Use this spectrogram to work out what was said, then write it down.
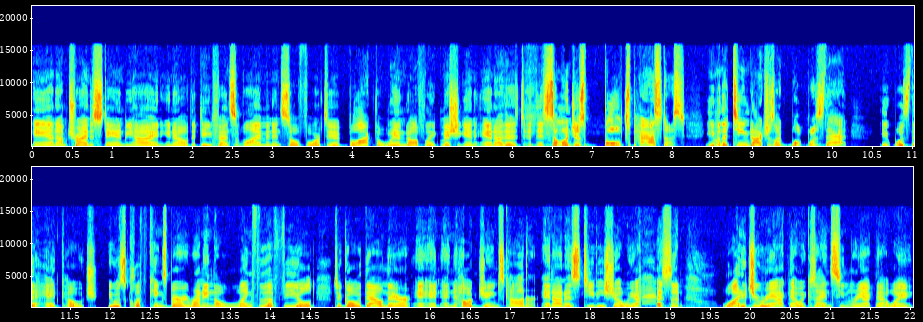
and I'm trying to stand behind, you know, the defensive linemen and so forth to block the wind off Lake Michigan. And uh, there's, there's, someone just bolts past us. Even the team doctor's like, what was that? It was the head coach. It was Cliff Kingsbury running the length of the field to go down there and, and hug James Conner. And on his TV show, we asked him, why did you react that way? Because I hadn't seen him react that way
